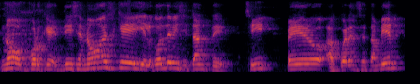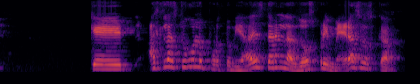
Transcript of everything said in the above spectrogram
no, porque dice, no, es que y el gol de visitante, sí, pero acuérdense también que Atlas tuvo la oportunidad de estar en las dos primeras, Oscar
